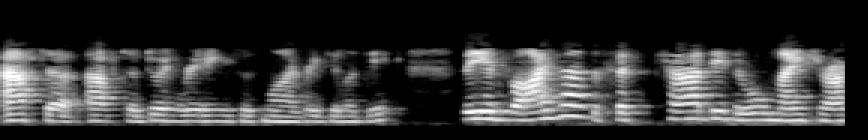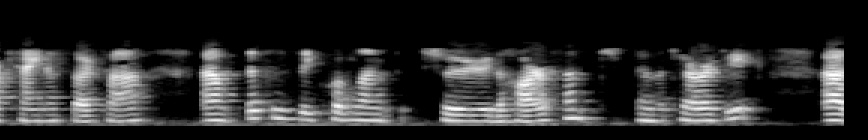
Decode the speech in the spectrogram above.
after after doing readings with my regular deck. The advisor, the fifth card, these are all major arcana so far. Um, this is equivalent to the Hierophant in the tarot deck. Uh,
